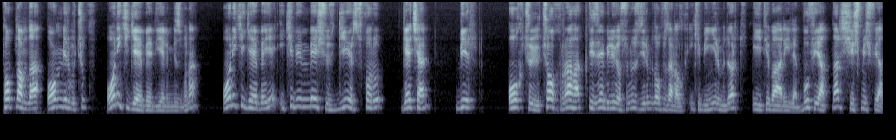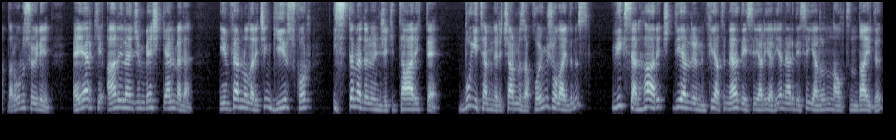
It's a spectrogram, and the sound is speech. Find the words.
Toplamda 11.5 12 GB diyelim biz buna. 12 GB'ye 2500 gear skoru geçen bir okçuyu çok rahat dizebiliyorsunuz 29 Aralık 2024 itibariyle. Bu fiyatlar şişmiş fiyatlar onu söyleyin. Eğer ki Unreal Engine 5 gelmeden Inferno'lar için Gear Score istemeden önceki tarihte bu itemleri çarınıza koymuş olaydınız. Vixen hariç diğerlerinin fiyatı neredeyse yarı yarıya neredeyse yarının altındaydı.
